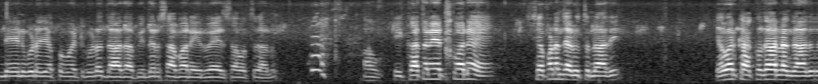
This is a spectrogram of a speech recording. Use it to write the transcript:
నేను కూడా చెప్పబట్టి కూడా దాదాపు ఇద్దరు సమానం ఇరవై ఐదు సంవత్సరాలు. ఈ కథ నేర్చుకొనే చెప్పడం జరుగుతున్నది. ఎవరికి హక్కుదారులం కాదు.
